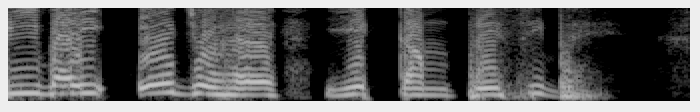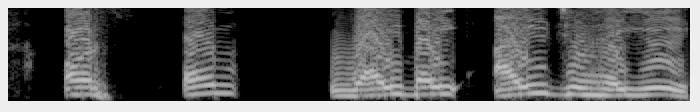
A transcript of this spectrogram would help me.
P बाई ए जो है, ये कंप्रेसिव है और एम वाई बाई आई जो है, ये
